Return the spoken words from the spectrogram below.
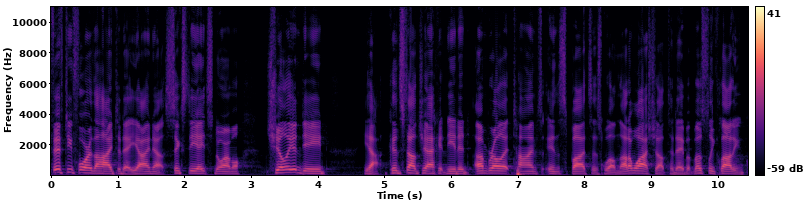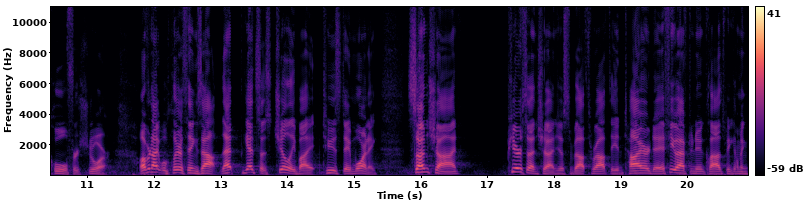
54 the high today. Yeah, I know. 68's normal. Chilly indeed. Yeah, good style jacket needed. Umbrella at times in spots as well. Not a washout today, but mostly cloudy and cool for sure. Overnight will clear things out. That gets us chilly by Tuesday morning. Sunshine, pure sunshine just about throughout the entire day. A few afternoon clouds becoming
